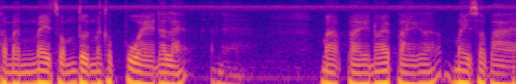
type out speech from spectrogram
ถ้ามันไม่สมดุลมันก็ป่วยนั่นแหละมากไปน้อยไปก็ไม่สบาย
